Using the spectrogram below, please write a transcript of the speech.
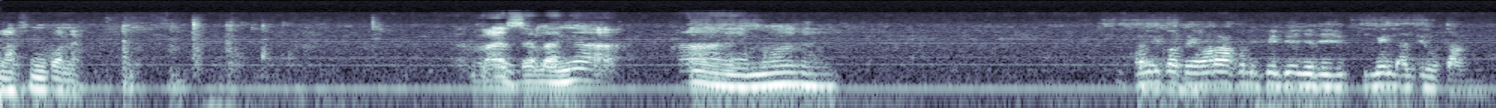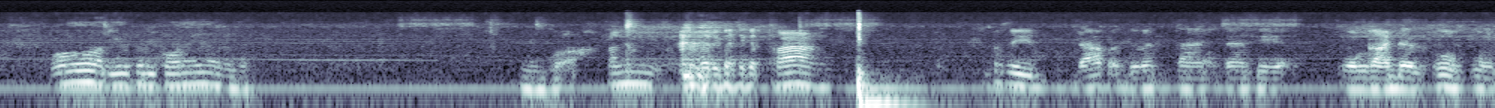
Langsung connect. Masalahnya ah ya mana nanti kata orang aku di video jadi minta anti utang oh dia tuh di Korea. gitu wah kan udah dikasih keterangan pasti dapat tuh kan tanya nanti nggak ada oh oh,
